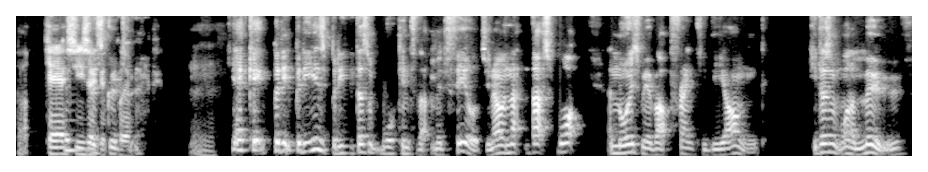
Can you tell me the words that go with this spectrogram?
But yes, he's a good, good player. Mm. Yeah, but he, but he is, but he doesn't walk into that midfield, you know, and that, that's what annoys me about Frankie De Jong. He doesn't want to move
